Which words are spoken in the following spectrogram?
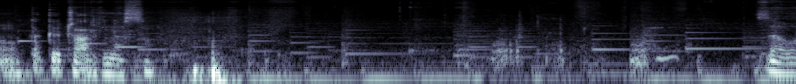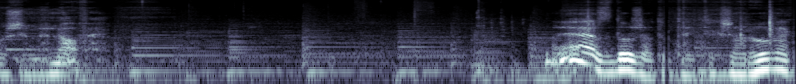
O, takie czarne są. Założymy nowe. Jest dużo tutaj tych żarówek.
